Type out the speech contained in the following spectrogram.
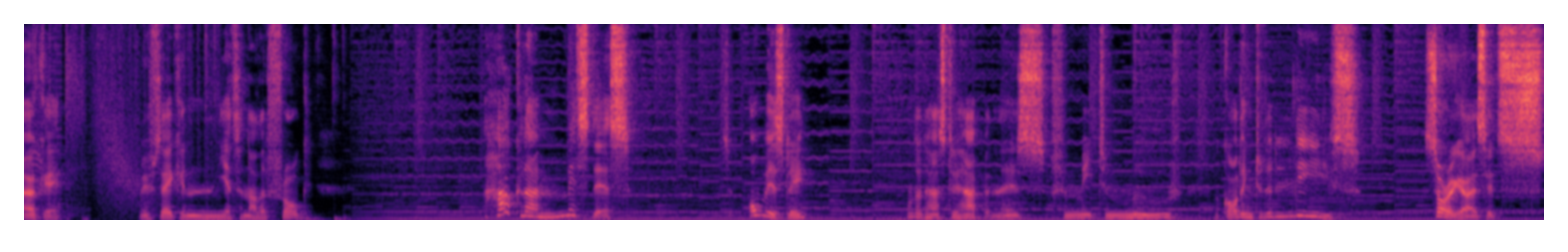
Okay. We've taken yet another frog. How could I miss this? Obviously, all that has to happen is for me to move according to the leaves. Sorry guys, it's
